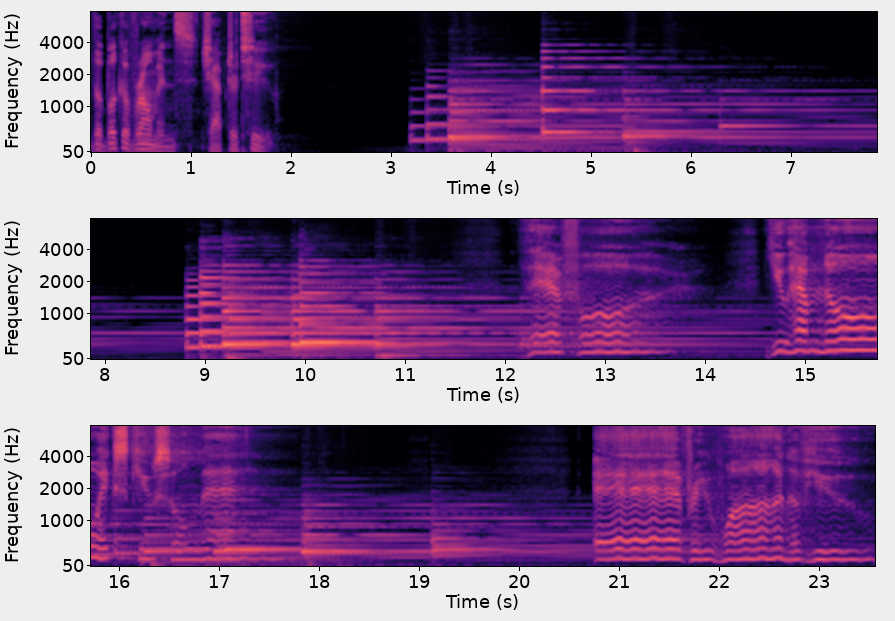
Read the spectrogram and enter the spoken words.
the book of Romans, chapter 2. Therefore, you have no excuse, O man. Every one of you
